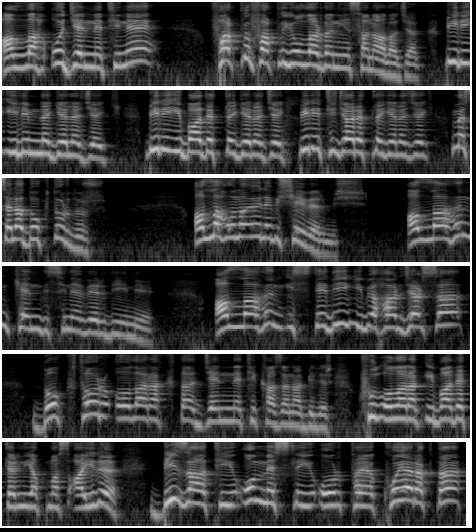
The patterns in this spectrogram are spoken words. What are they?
Allah o cennetine farklı farklı yollardan insanı alacak. Biri ilimle gelecek, biri ibadetle gelecek, biri ticaretle gelecek. Mesela doktordur. Allah ona öyle bir şey vermiş. Allah'ın kendisine verdiğini Allah'ın istediği gibi harcarsa doktor olarak da cenneti kazanabilir. Kul olarak ibadetlerini yapması ayrı. Bizatihi o mesleği ortaya koyarak da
